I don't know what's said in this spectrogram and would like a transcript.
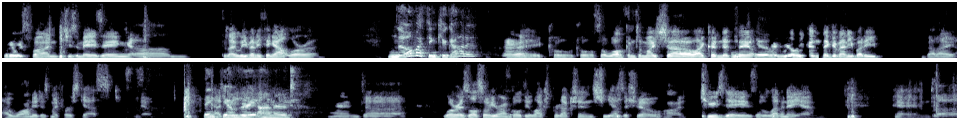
but it was fun. She's amazing. Did I leave anything out, Laura? No, I think you got it. All right, cool, cool. So welcome to my show. I couldn't have Thank think, you. I really couldn't think of anybody that I, I wanted as my first guest. You know, Thank you. I'm very honored. and uh, Laura is also here on Goldilocks Productions. She has a show on Tuesdays at 11 a.m. And um,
